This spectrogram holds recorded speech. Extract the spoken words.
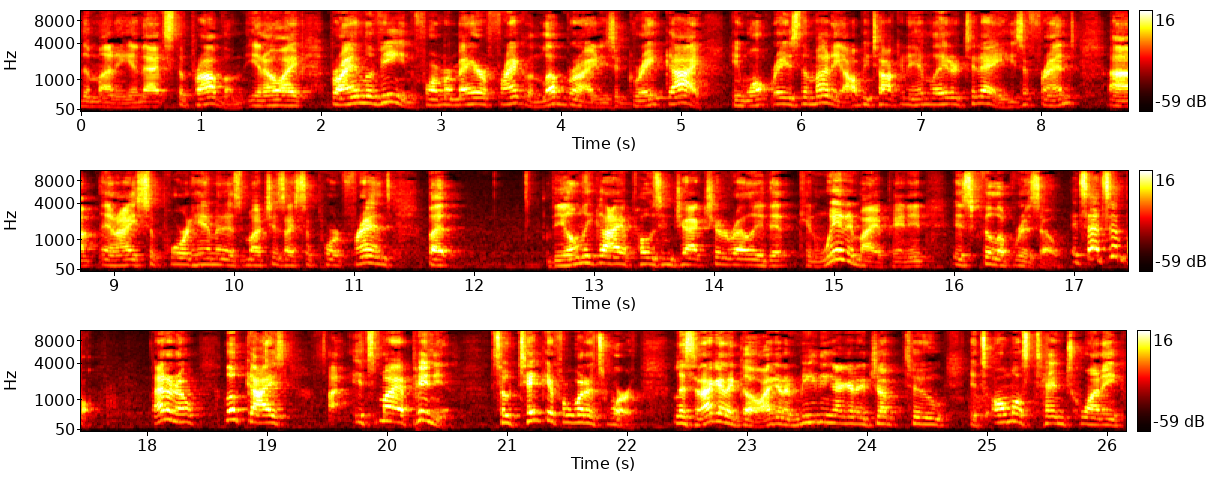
the money, and that's the problem. You know, I Brian Levine, former mayor of Franklin, love Brian. He's a great guy. He won't raise the money. I'll be talking to him later today. He's a friend, um, and I support him in as much as I support friends. But the only guy opposing Jack Ciattarelli that can win, in my opinion, is Philip Rizzo. It's that simple. I don't know. Look, guys, uh, it's my opinion. So take it for what it's worth. Listen, I got to go. I got a meeting I got to jump to. It's almost 1020.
